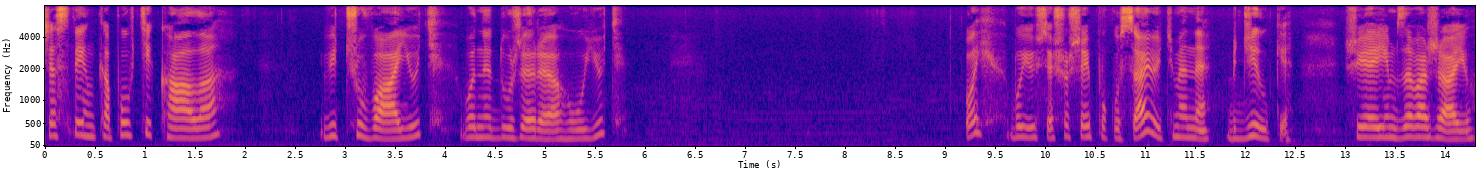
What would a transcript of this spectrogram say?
Частинка повтікала, відчувають, вони дуже реагують. Ой, боюся, що ще й покусають мене бджілки, що я їм заважаю.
